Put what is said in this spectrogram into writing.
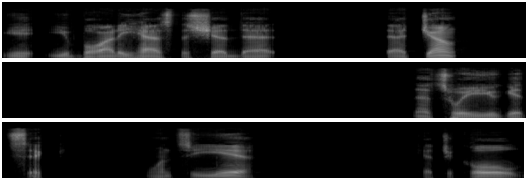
you, your body has to shed that that junk. That's where you get sick once a year. Catch a cold,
